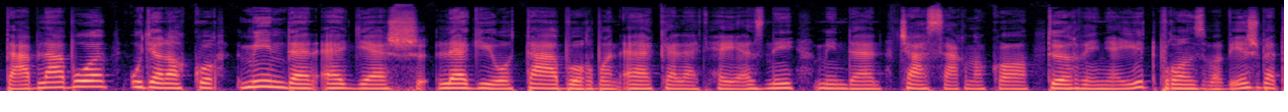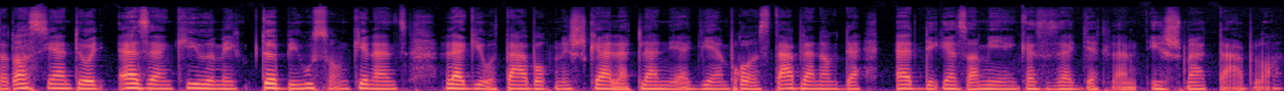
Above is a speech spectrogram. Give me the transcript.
táblából. Ugyanakkor minden egyes legió táborban el kellett helyezni minden császárnak a törvényeit bronzba vésbe, tehát azt jelenti, hogy ezen kívül még többi 29 legió táborban is kellett lenni egy ilyen bronz táblának, de eddig ez a mi miénk ez az egyetlen ismert tábla.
